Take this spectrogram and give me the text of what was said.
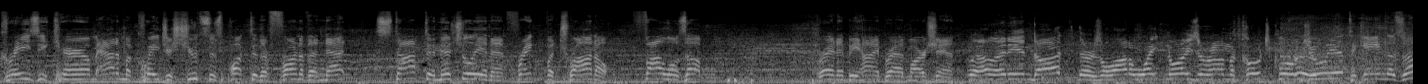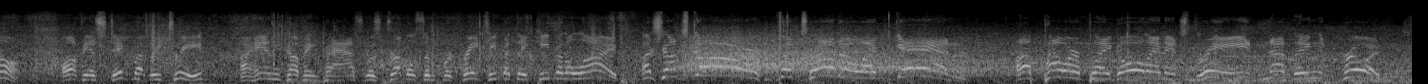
Crazy carom. Adam McQuaid just shoots his puck to the front of the net. Stopped initially, and then Frank Vatrano follows up right in behind Brad Marchand. Well, Eddie and Doc, there's a lot of white noise around the coach, Claude Julien. To gain the zone. Off his stick, but retrieved. A handcuffing pass was troublesome for Krejci, but they keep it alive. A shot score! Vatrano again! A power play goal, and it's 3 nothing Bruins.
